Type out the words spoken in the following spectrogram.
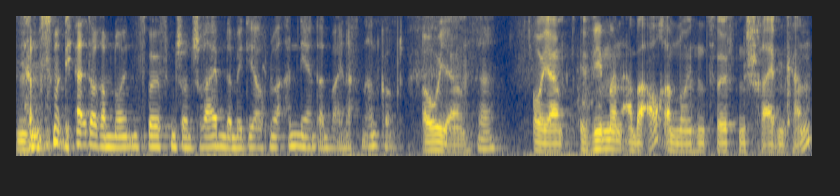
Mhm. Da muss man die halt auch am 9.12. schon schreiben, damit die auch nur annähernd an Weihnachten ankommt. Oh ja. Ja. Oh ja. Wem man aber auch am 9.12. schreiben kann,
